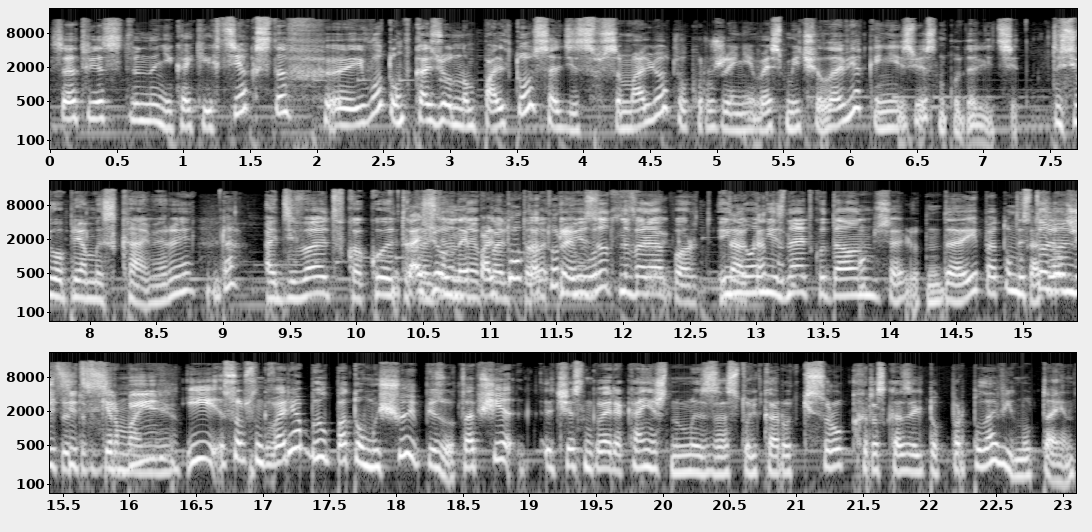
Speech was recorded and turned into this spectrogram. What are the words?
соответственно, никаких текстов. И вот он в казенном пальто садится в самолет в окружении восьми человек, и неизвестно, куда летит. То есть его прямо из камеры да. одевают в какое-то казенное пальто, пальто которое и везут вот, в аэропорт. И да, он который... не знает, куда он... Абсолютно, да. И потом То оказалось, он летит что это в Германию. И, собственно говоря, был потом еще эпизод. Вообще, честно говоря, конечно, мы за столь короткий срок рассказали только про половину тайн.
